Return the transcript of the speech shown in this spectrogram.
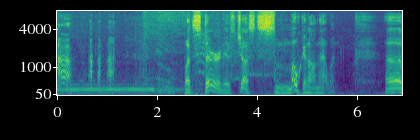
Ah! but Stern is just smoking on that one. Uh,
